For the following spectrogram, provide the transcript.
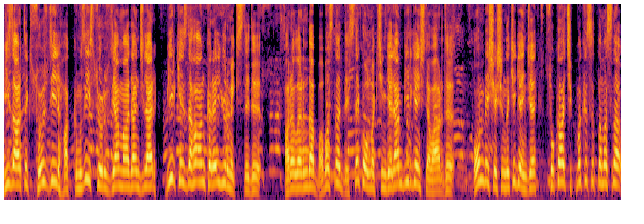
Biz artık söz değil hakkımızı istiyoruz diyen madenciler bir kez daha Ankara'ya yürümek istedi. Aralarında babasına destek olmak için gelen bir genç de vardı. 15 yaşındaki gence sokağa çıkma kısıtlamasına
